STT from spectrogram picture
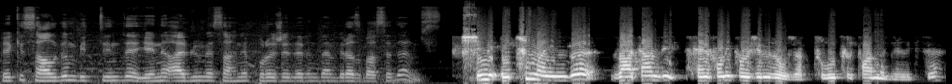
Peki salgın bittiğinde yeni albüm ve sahne projelerinden biraz bahseder misin? Şimdi Ekim ayında zaten bir senfoni projemiz olacak Tulu Tırpan'la birlikte.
